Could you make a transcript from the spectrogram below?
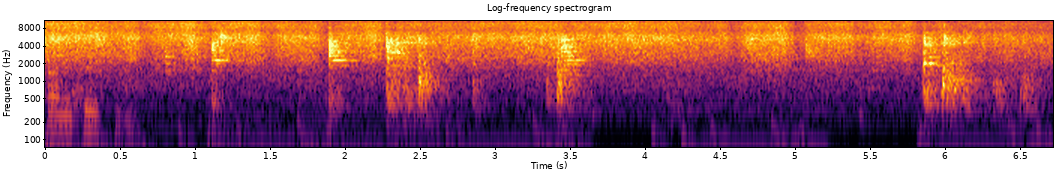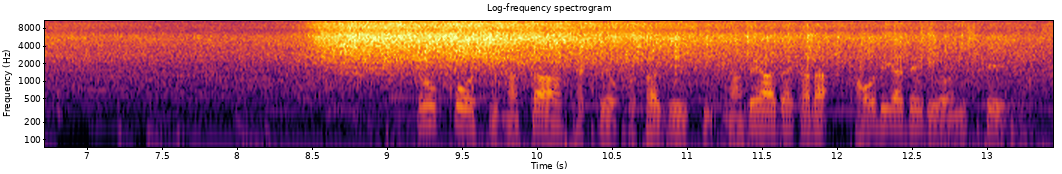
炒めていきます。紹興酒または酒を小さじ1鍋肌から香りが出るようにして入れます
